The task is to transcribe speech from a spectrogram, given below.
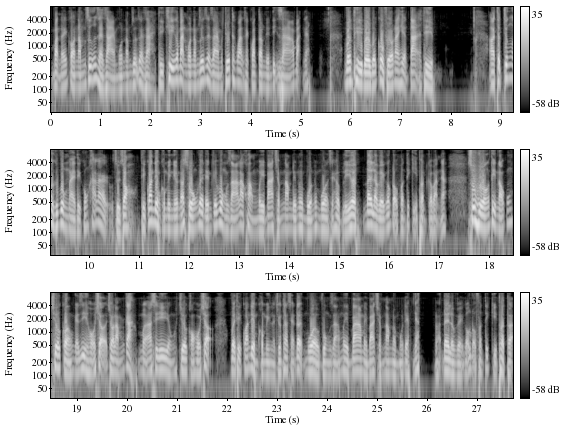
bạn ấy có nắm giữ dài dài muốn nắm giữ dài dài thì khi các bạn muốn nắm giữ dài dài một chút thì các bạn sẽ quan tâm đến định giá các bạn nhé. Vâng thì đối với cổ phiếu này hiện tại thì à, chập chững ở cái vùng này thì cũng khá là rủi ro thì quan điểm của mình nếu nó xuống về đến cái vùng giá là khoảng 13.5 đến 14 thì mua sẽ hợp lý hơn đây là về góc độ phân tích kỹ thuật các bạn nhé xu hướng thì nó cũng chưa có cái gì hỗ trợ cho lắm cả MACD cũng chưa có hỗ trợ vậy thì quan điểm của mình là chúng ta sẽ đợi mua ở vùng giá 13 13.5 là mua đẹp nhất đây là về góc độ phân tích kỹ thuật ạ.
